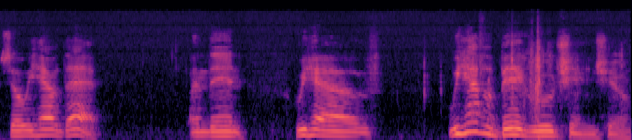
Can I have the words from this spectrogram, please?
So we have that. And then we have we have a big rule change here.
